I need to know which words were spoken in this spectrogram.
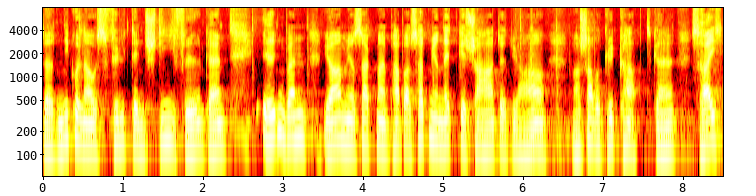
der Nikolaus füllt den Stiefel. Gell? Irgendwann, ja, mir sagt mein Papa, es hat mir nicht geschadet. Ja, hast aber Glück gehabt. Gell? Es, reicht,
